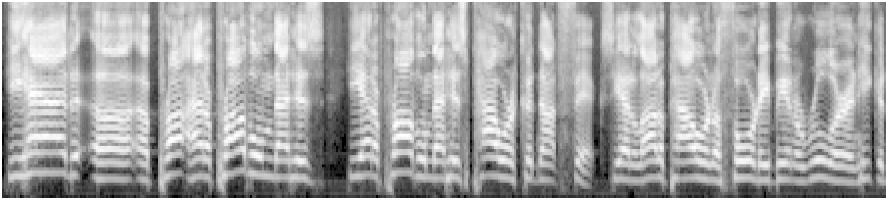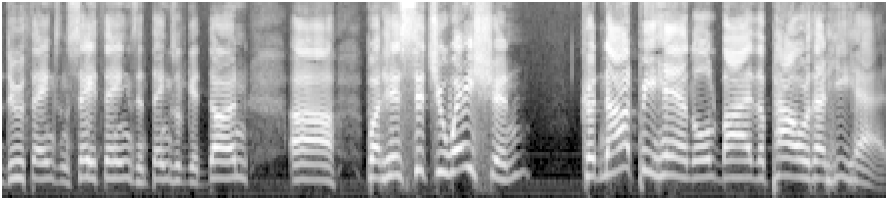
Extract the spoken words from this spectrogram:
he had uh, a pro- had a problem that his he had a problem that his power could not fix. He had a lot of power and authority being a ruler, and he could do things and say things, and things would get done. Uh, but his situation could not be handled by the power that he had.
